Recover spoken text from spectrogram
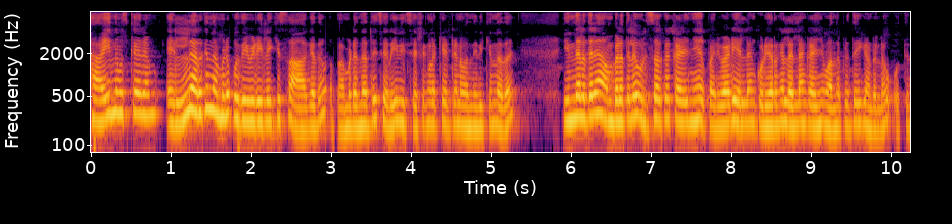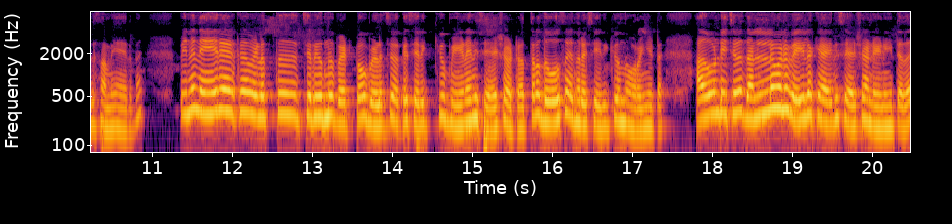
ഹായ് നമസ്കാരം. എല്ലാവർക്കും നമ്മുടെ പുതിയ വീഡിയോയിലേക്ക് സ്വാഗതം. അപ്പം നമ്മുടെ ഇന്നത്തെ ചെറിയ വിശേഷങ്ങളൊക്കെ ആയിട്ടാണ് വന്നിരിക്കുന്നത്. ഇന്നലത്തെ അമ്പലത്തിലെ ഉത്സവമൊക്കെ കഴിഞ്ഞ് പരിപാടിയെല്ലാം കുടിയിറങ്ങലെല്ലാം കഴിഞ്ഞ് വന്നപ്പോഴത്തേക്കുണ്ടല്ലോ ഒത്തിരി സമയമായിരുന്നു. പിന്നെ നേരെയൊക്കെ വെളുത്ത് ചെറിയൊന്ന് വെട്ടോ വെളിച്ചമൊക്കെ ശരിക്കും വീണതിന് ശേഷം കേട്ടോ എത്ര ദിവസമായിരുന്നു ശരിക്കും ഒന്ന് ഉറങ്ങിയിട്ട്. അതുകൊണ്ട് ഇച്ചിരി നല്ലപോലെ വെയിലൊക്കെ ആയതിനു ശേഷമാണ് എണീറ്റത്.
